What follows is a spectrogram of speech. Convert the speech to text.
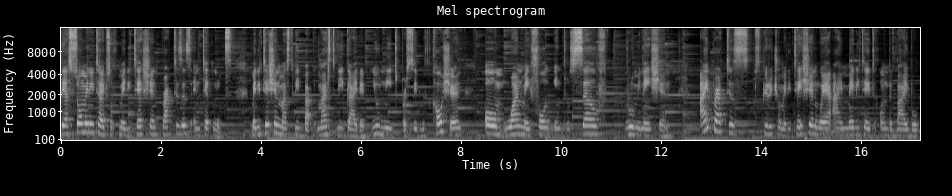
There are so many types of meditation practices and techniques. Meditation must be must be guided. You need to proceed with caution, or one may fall into self rumination. I practice spiritual meditation where I meditate on the Bible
